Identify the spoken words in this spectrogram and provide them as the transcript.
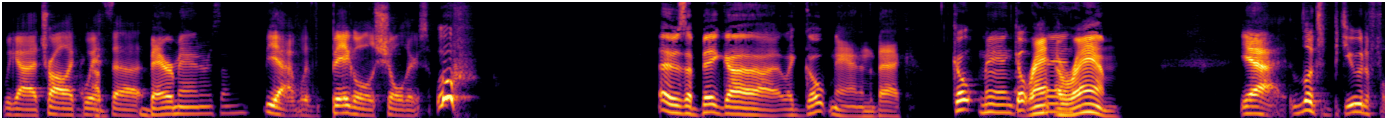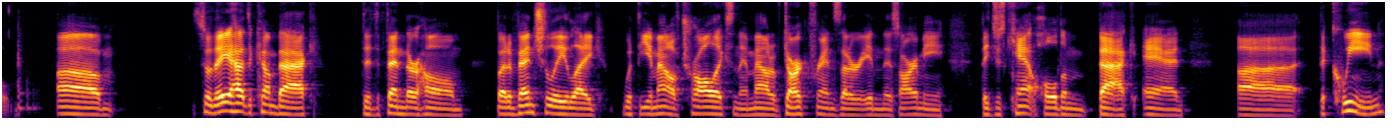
we got a Trolloc with uh, Bear man or something. yeah, with big old shoulders. Ooh, Hey, There's a big uh like goat man in the back. goat man, A goat ram, man. a ram. Yeah, it looks beautiful. Um, so they had to come back to defend their home, but eventually, like with the amount of Trollocs and the amount of Dark Friends that are in this army, they just can't hold them back. And uh, the Queen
